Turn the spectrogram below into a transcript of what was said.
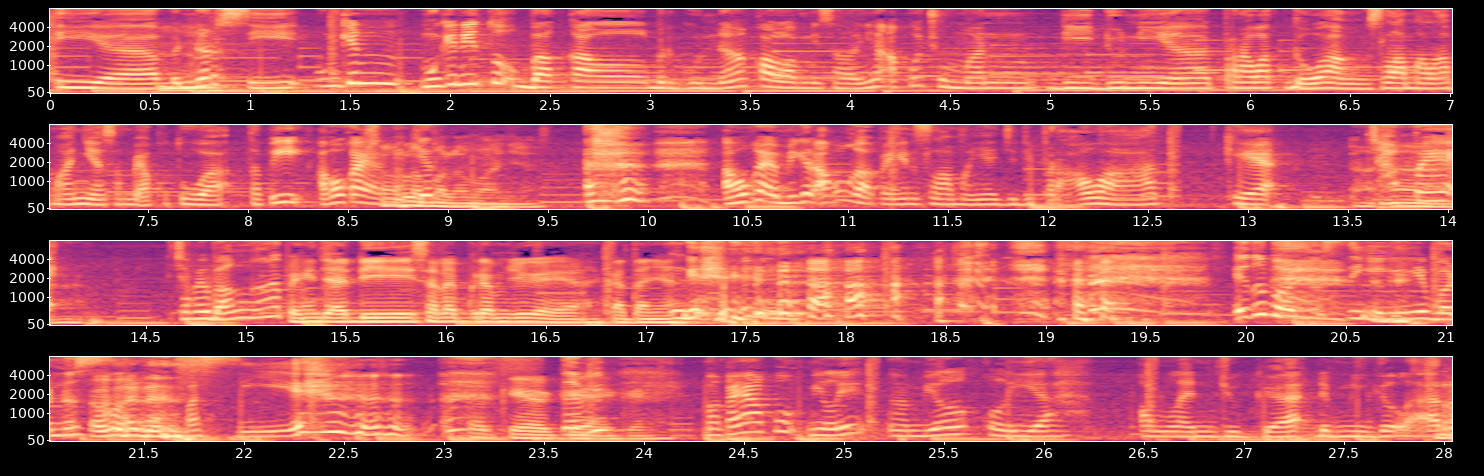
Iya, bener sih. Mungkin mungkin itu bakal berguna kalau misalnya aku cuman di dunia perawat doang selama-lamanya sampai aku tua. Tapi aku kayak mikir Selama-lamanya. aku kayak mikir aku nggak pengen selamanya jadi perawat. Kayak capek. Capek banget. Pengen jadi selebgram juga ya katanya. itu bonus sih, bonus, Oh, bonus. apa sih? Oke oke Tapi oke. makanya aku milih ngambil kuliah online juga demi gelar.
